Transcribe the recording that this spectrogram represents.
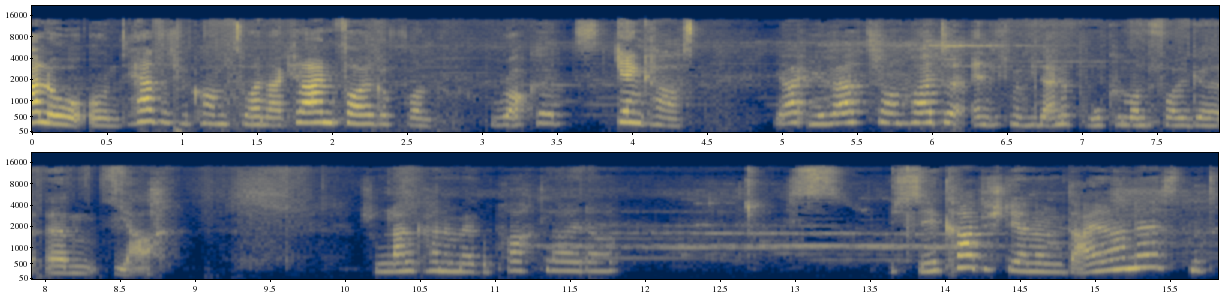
Hallo und herzlich willkommen zu einer kleinen Folge von Rockets Gamecast. Ja, ihr hört schon heute endlich mal wieder eine Pokémon-Folge. Ähm, ja. Schon lange keine mehr gebracht, leider. Ich, ich sehe gerade, ich stehe an einem Diner-Nest mit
